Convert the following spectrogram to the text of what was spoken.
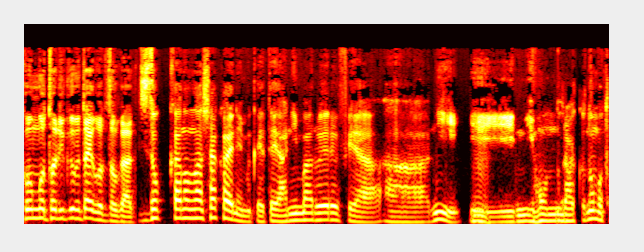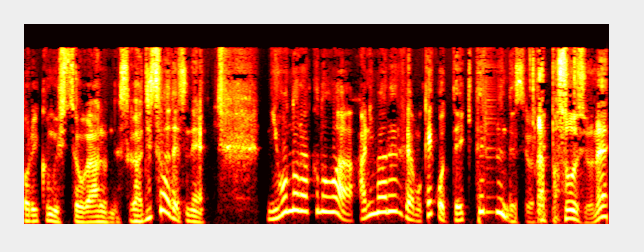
今後取り組みたいこととか。持続可能な社会に向けてアニマルウェルフェアに、うん、日本の酪農も取り組む必要があるんですが、実はですね、日本の酪農はアニマルウェルフェアも結構できてるんですよね。やっぱそうですよね。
